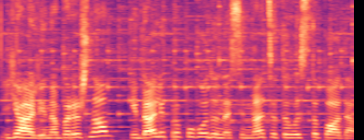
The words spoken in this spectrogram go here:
Я Аліна Бережна і далі про погоду на 17 листопада.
